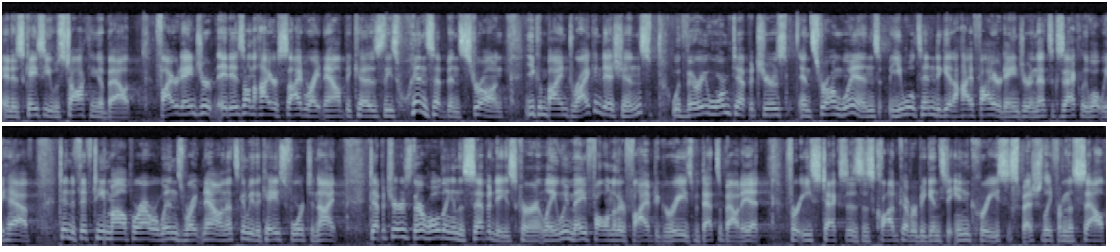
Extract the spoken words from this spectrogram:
And as Casey was talking about, fire danger, it is on the higher side right now because these winds have been strong. You combine dry conditions with very warm temperatures and strong winds, you will tend to get a high fire danger, and that's exactly what we have. 10 to 15 mile per hour winds right now, and that's going to be the case for tonight tonight. Temperatures, they're holding in the 70s currently. We may fall another 5 degrees, but that's about it for East Texas as cloud cover begins to increase, especially from the south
